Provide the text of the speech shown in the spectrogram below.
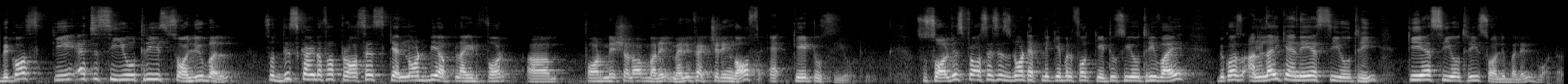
because KHCO3 is soluble, so this kind of a process cannot be applied for uh, formation of manufacturing of K2CO3. So Solvay's process is not applicable for K2CO3. Why? Because unlike NaSCO3, KSCO3 is soluble in water.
